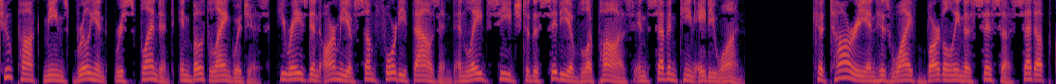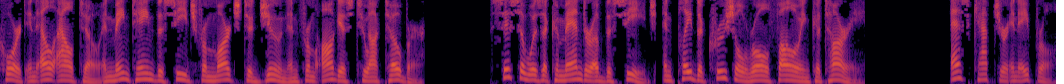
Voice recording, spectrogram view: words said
Tupac means brilliant, resplendent in both languages. He raised an army of some 40,000 and laid siege to the city of La Paz in 1781. Katari and his wife Bartolina Sissa set up court in El Alto and maintained the siege from March to June and from August to October. Sissa was a commander of the siege, and played the crucial role following Katari's capture in April.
